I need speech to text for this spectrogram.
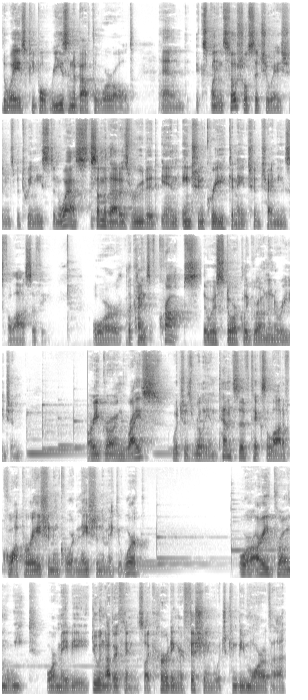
the ways people reason about the world, and explain social situations between East and West, some of that is rooted in ancient Greek and ancient Chinese philosophy, or the kinds of crops that were historically grown in a region. Are you growing rice, which is really intensive, takes a lot of cooperation and coordination to make it work? Or are you growing wheat, or maybe doing other things like herding or fishing, which can be more of a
